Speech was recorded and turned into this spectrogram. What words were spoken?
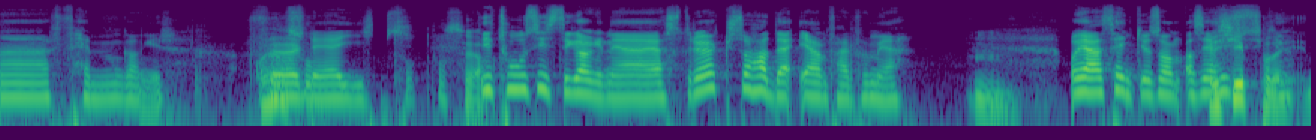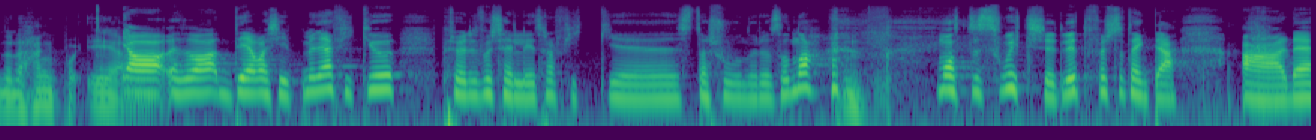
uh, fem ganger før før ja, så- det gikk. Såpass, ja. De to siste gangene jeg strøk, så hadde jeg én feil for mye. Mm. Og jeg tenker jo sånn altså Det jeg er kjipt på den, når det henger på én. Ja, vet du hva, det var kjipt. Men jeg fikk jo prøvd forskjellige trafikkstasjoner og sånn, da. Mm. Måtte switche litt. Først så tenkte jeg er det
